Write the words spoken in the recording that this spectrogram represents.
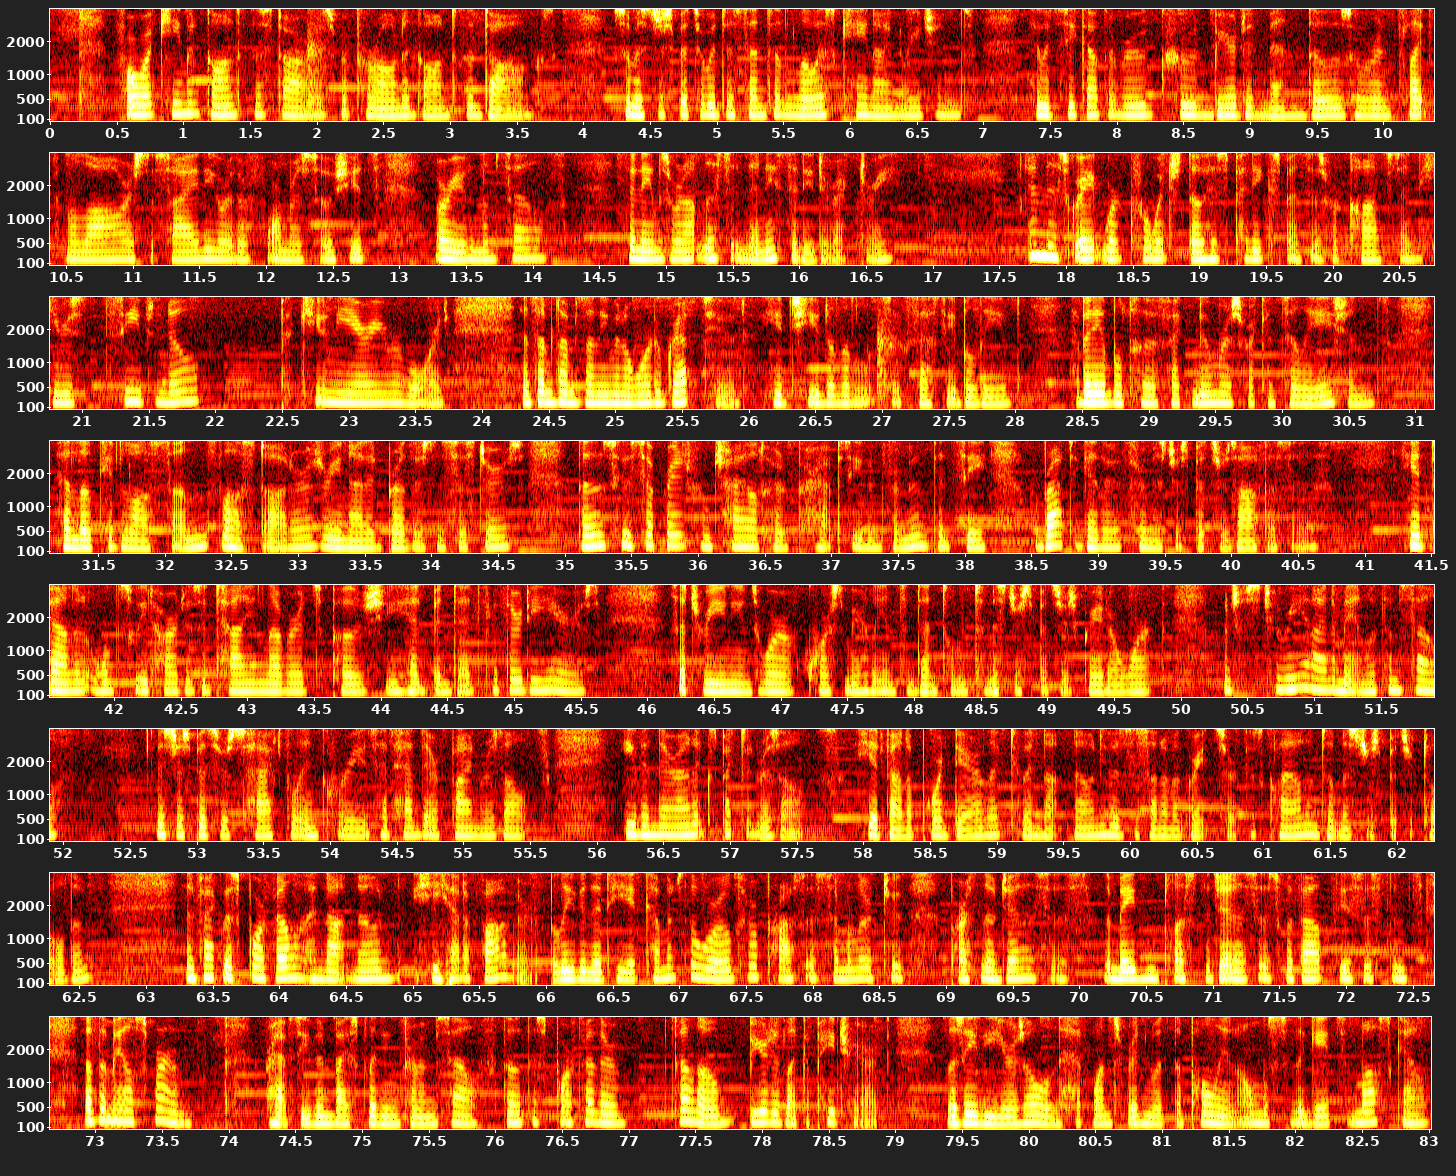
For Joachim had gone to the stars, but Perron had gone to the dogs. So Mr. Spitzer would descend to the lowest canine regions. He would seek out the rude, crude, bearded men, those who were in flight from the law or society or their former associates or even themselves. Their names were not listed in any city directory. In this great work, for which, though his petty expenses were constant, he received no pecuniary reward, and sometimes not even a word of gratitude, he achieved a little success, he believed, had been able to effect numerous reconciliations, had located lost sons, lost daughters, reunited brothers and sisters, those who, separated from childhood, perhaps even from infancy, were brought together through Mr. Spitzer's offices. He had found an old sweetheart whose Italian lover had supposed she had been dead for thirty years. Such reunions were, of course, merely incidental to Mr. Spitzer's greater work, which was to reunite a man with himself. Mr. Spitzer's tactful inquiries had had their fine results, even their unexpected results. He had found a poor derelict who had not known he was the son of a great circus clown until Mr. Spitzer told him. In fact, this poor fellow had not known he had a father, believing that he had come into the world through a process similar to parthenogenesis, the maiden plus the genesis without the assistance of the male sperm, perhaps even by splitting from himself, though this poor fellow, bearded like a patriarch, was eighty years old and had once ridden with Napoleon almost to the gates of Moscow.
